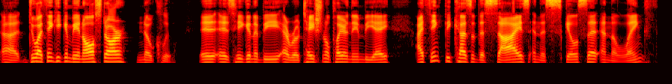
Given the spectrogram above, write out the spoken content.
Uh, do I think he can be an all star? No clue. Is, is he going to be a rotational player in the NBA? I think because of the size and the skill set and the length,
